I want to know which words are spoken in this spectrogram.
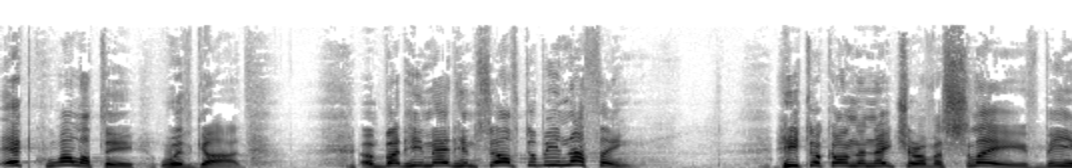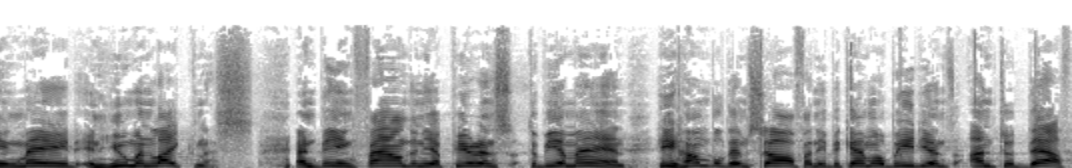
equality with God. But he made himself to be nothing. He took on the nature of a slave, being made in human likeness and being found in the appearance to be a man. He humbled himself and he became obedient unto death,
